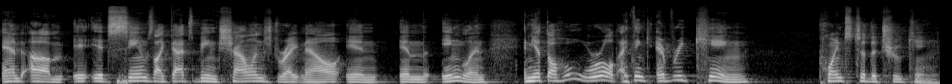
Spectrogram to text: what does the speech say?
And um, it, it, seems like that's being challenged right now in, in England. And yet, the whole world, I think every king points to the true king.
